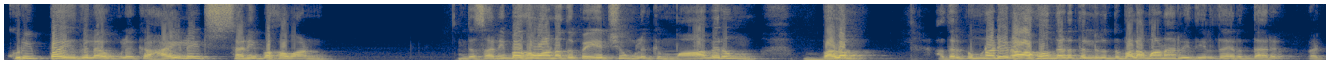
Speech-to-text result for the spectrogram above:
குறிப்பாக இதில் உங்களுக்கு ஹைலைட்ஸ் சனி பகவான். இந்த சனி பகவானது பயிற்சி உங்களுக்கு மாபெரும் பலம் அதற்கு முன்னாடி ராகு அந்த இடத்துல இருந்து பலமான ரீதியில் தான் இருந்தார். பட்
